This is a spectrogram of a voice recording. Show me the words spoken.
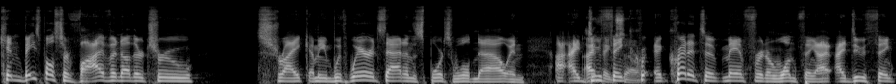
can baseball survive another true strike? I mean, with where it's at in the sports world now, and I, I I do think think, so. cre- credit to Manfred on one thing. I, I do think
